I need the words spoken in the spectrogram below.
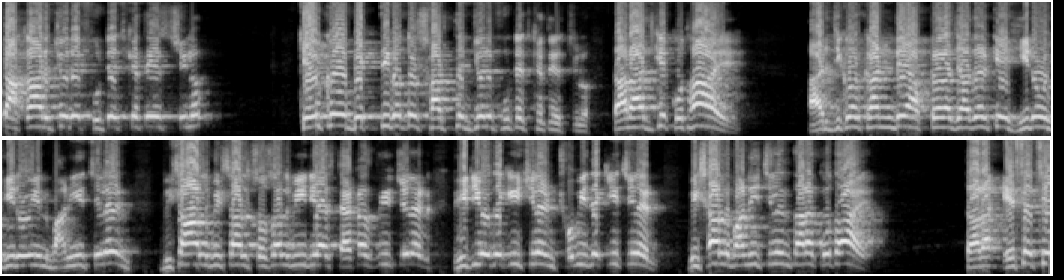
টাকার জোরে ফুটেজ খেতে এসেছিল, কেউ কেউ ব্যক্তিগত স্বার্থের জোরে ফুটেজ খেতে এসেছিল। তারা আজকে কোথায়? আরজিকর কাণ্ডে আপনারা যাদেরকে হিরো হিরোইন বানিয়েছিলেন, বিশাল বিশাল সোশ্যাল মিডিয়া স্ট্যাটাস দিয়েছিলেন ভিডিও দেখিয়েছিলেন, ছবি দেখিয়েছিলেন, বিশাল বানিয়েছিলেন তারা কোথায়? তারা এসেছে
